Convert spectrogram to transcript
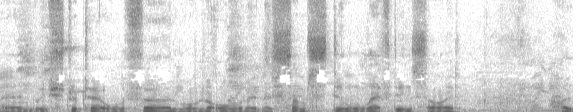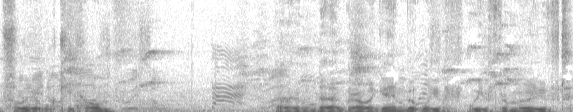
and we've stripped out all the fern well not all of it there's some still left inside hopefully it will kick on and uh, grow again but we've we've removed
